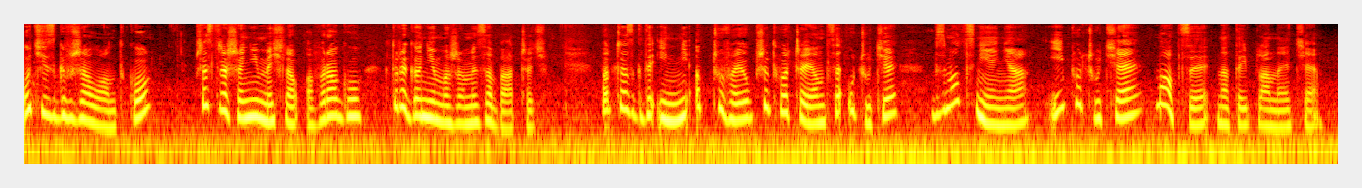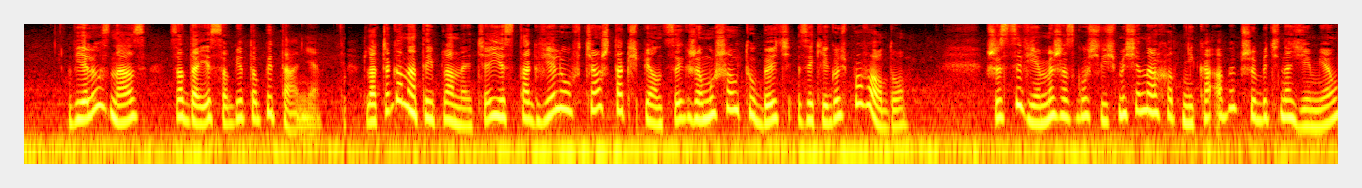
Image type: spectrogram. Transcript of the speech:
ucisk w żołądku, przestraszeni myślą o wrogu, którego nie możemy zobaczyć, podczas gdy inni odczuwają przytłaczające uczucie wzmocnienia i poczucie mocy na tej planecie. Wielu z nas zadaje sobie to pytanie. Dlaczego na tej planecie jest tak wielu wciąż tak śpiących, że muszą tu być z jakiegoś powodu? Wszyscy wiemy, że zgłosiliśmy się na ochotnika, aby przybyć na Ziemię,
